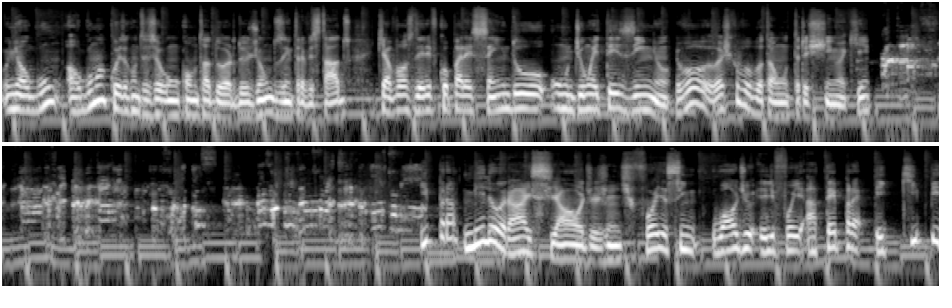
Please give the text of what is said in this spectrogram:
em algum, alguma coisa aconteceu com o computador do- de um dos entrevistados que a voz dele ficou parecendo um de um ETzinho. Eu vou, eu acho que eu vou botar um trechinho aqui. E pra melhorar esse áudio, gente, foi assim, o áudio ele foi até pra equipe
